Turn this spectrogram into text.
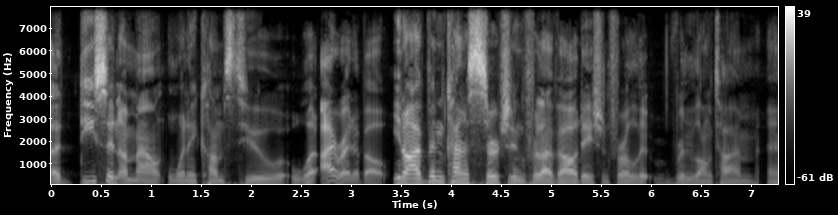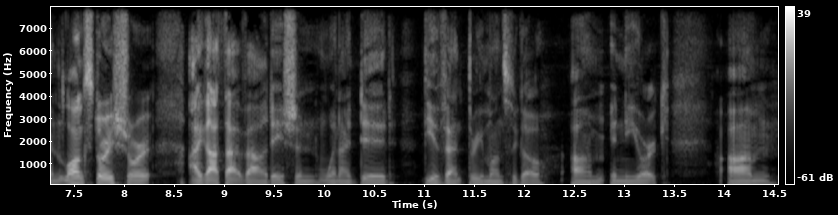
a decent amount when it comes to what I write about. You know, I've been kind of searching for that validation for a li- really long time. And long story short, I got that validation when I did the event three months ago um, in New York. Um,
